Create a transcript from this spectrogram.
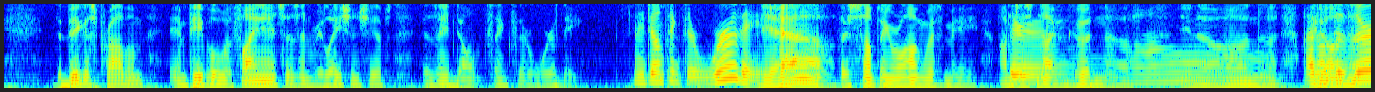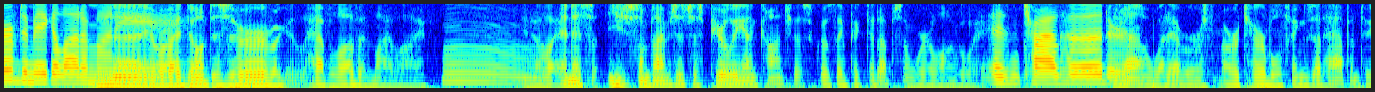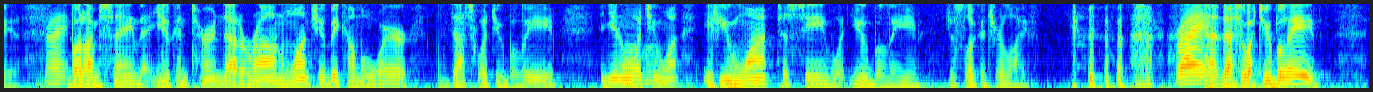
the biggest problem in people with finances and relationships is they don't think they're worthy. they don't think they're worthy. Yeah, there's something wrong with me. I'm just not good enough. You know, uh, I, don't, know. deserve to make a lot of money. No, or I don't deserve or have love in my life. Mm. You know, and it's you, sometimes it's just purely unconscious because they picked it up somewhere along the way. As in childhood or Yeah, whatever, or, or terrible things that happen to you. right. But I'm saying that you can turn that around once you become aware that that's what you believe. And you know what Mm-hmm. you want? If you want to see what you believe, just look at your life. Right. that's what you believe,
